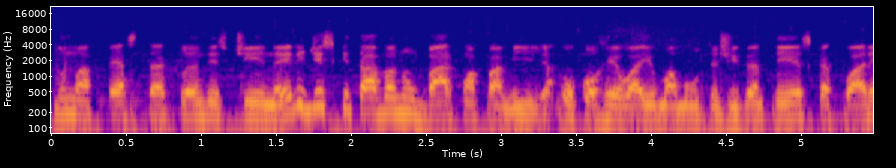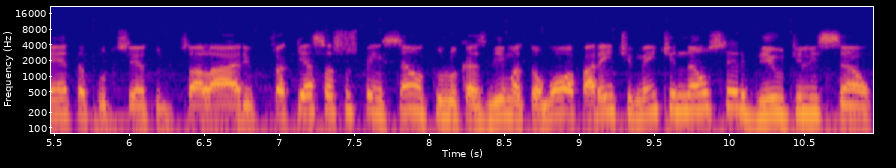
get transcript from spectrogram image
Numa festa clandestina. Ele disse que estava num bar com a família. Ocorreu aí uma multa gigantesca, 40% do salário. Só que essa suspensão que o Lucas Lima tomou aparentemente não serviu de lição.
